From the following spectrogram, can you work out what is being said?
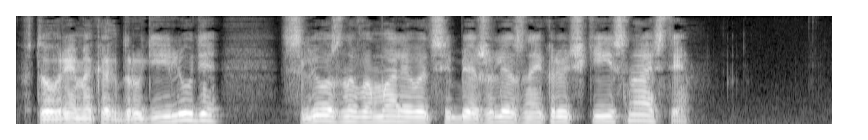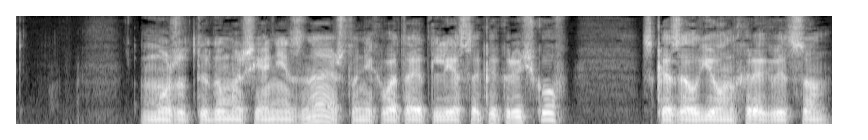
в то время как другие люди слезно вымаливают себе железные крючки и снасти. «Может, ты думаешь, я не знаю, что не хватает лесок и крючков?» — сказал Йоан Хрегвитсон.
